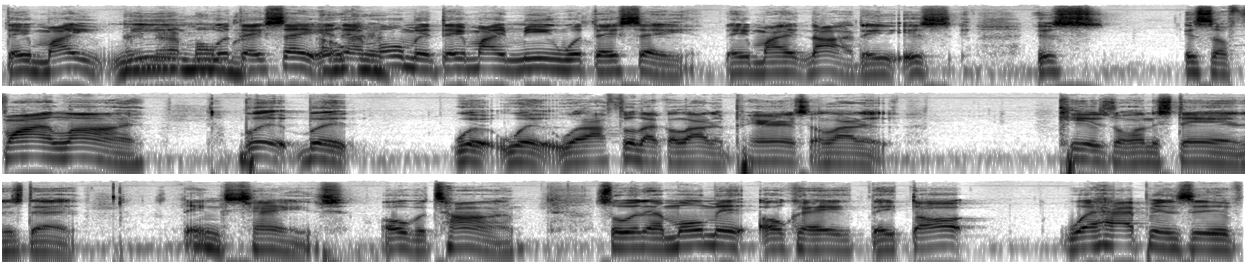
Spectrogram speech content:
they might mean what they say. In that moment, they might mean what they say. They might not. They it's it's it's a fine line. But but what what what I feel like a lot of parents, a lot of kids don't understand is that things change over time. So in that moment, okay, they thought what happens if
